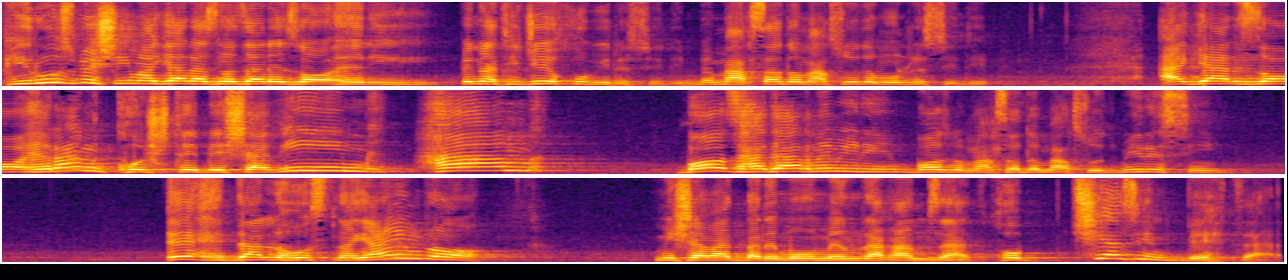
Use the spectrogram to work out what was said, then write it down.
پیروز بشیم اگر از نظر ظاهری به نتیجه خوبی رسیدیم به مقصد و مقصودمون رسیدیم. اگر ظاهرا کشته بشویم هم باز هدر نمیریم باز به مقصد و مقصود می‌رسیم. اهدل حسنین را می‌شود برای مؤمن رقم زد. خب چی از این بهتر؟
